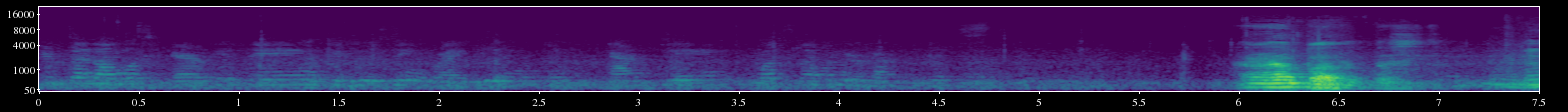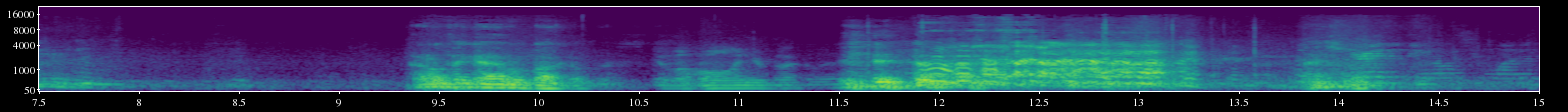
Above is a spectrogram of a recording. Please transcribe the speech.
You've done almost everything, producing, writing, acting. What's the on your bucket list? I don't have a bucket list. I don't think I have a bucket list. You have a hole in your bucket list? Is there anything else you want to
